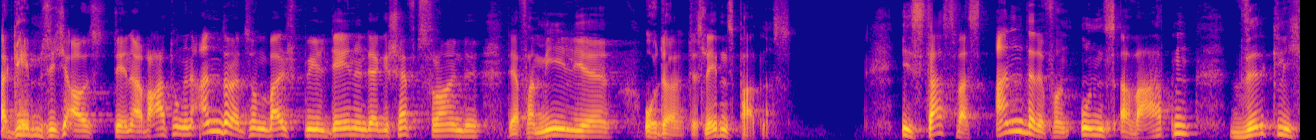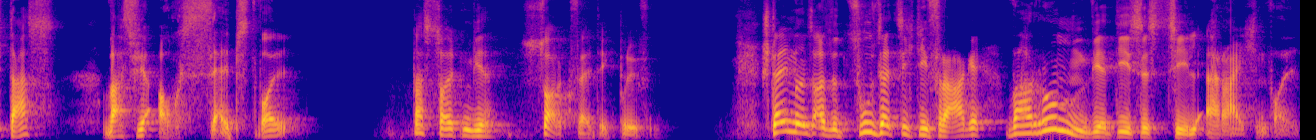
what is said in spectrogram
ergeben sich aus den Erwartungen anderer, zum Beispiel denen der Geschäftsfreunde, der Familie oder des Lebenspartners. Ist das, was andere von uns erwarten, wirklich das, was wir auch selbst wollen? Das sollten wir sorgfältig prüfen. Stellen wir uns also zusätzlich die Frage, warum wir dieses Ziel erreichen wollen.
